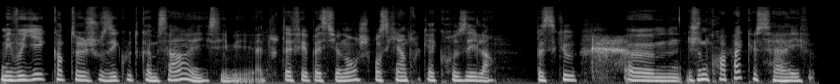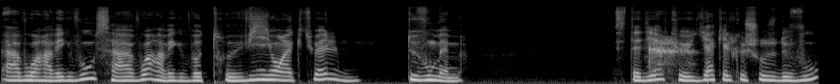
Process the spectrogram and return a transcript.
Mais voyez, quand euh, je vous écoute comme ça, et c'est euh, tout à fait passionnant, je pense qu'il y a un truc à creuser là. Parce que euh, je ne crois pas que ça ait à voir avec vous, ça a à voir avec votre vision actuelle de vous-même. C'est-à-dire qu'il y a quelque chose de vous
